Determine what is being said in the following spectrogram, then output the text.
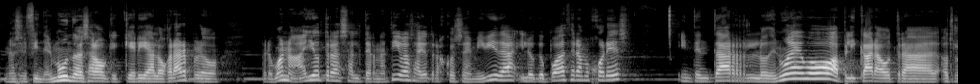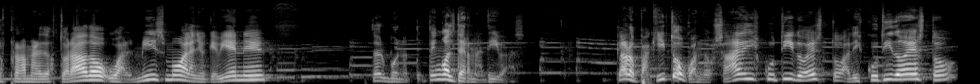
no es el fin del mundo, es algo que quería lograr, pero, pero bueno, hay otras alternativas, hay otras cosas en mi vida, y lo que puedo hacer a lo mejor es intentarlo de nuevo, aplicar a, otros programas de doctorado o al mismo, al año que viene. Entonces, bueno, tengo alternativas. Claro, Paquito, cuando se ha discutido esto, ha discutido esto,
